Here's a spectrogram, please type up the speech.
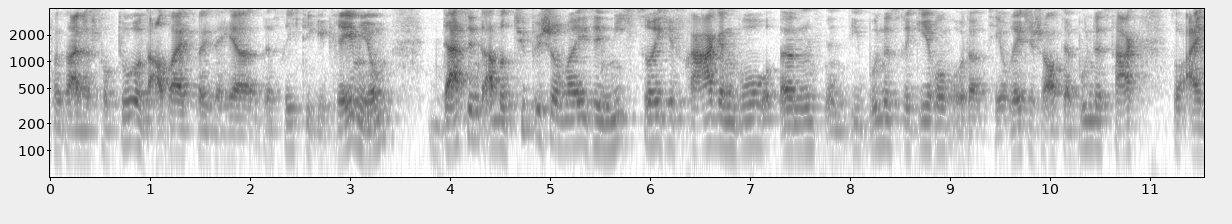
von seiner Struktur und Arbeitsweise her das richtige Gremium. Das sind aber typischerweise nicht solche Fragen, wo ähm, die Bundesregierung oder theoretisch auch der Bundestag so ein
